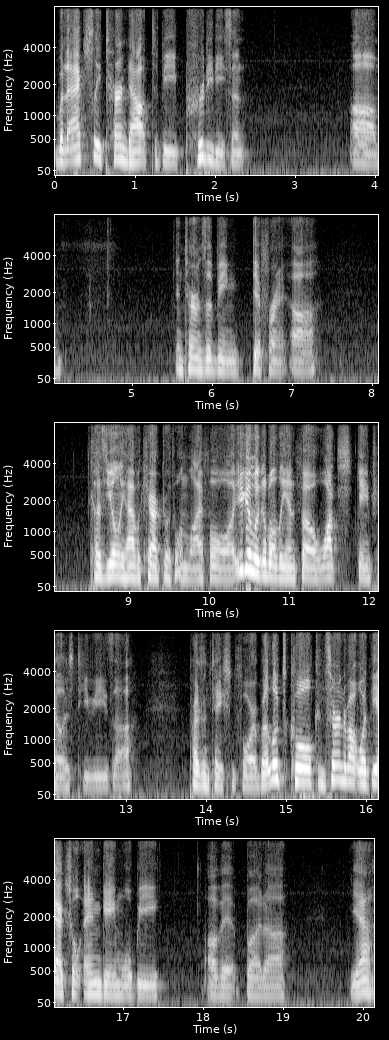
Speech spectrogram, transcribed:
but it actually turned out to be pretty decent. Um, in terms of being different, because uh, you only have a character with one life. Oh, uh, you can look up all the info, watch GameTrailers TV's uh, presentation for it, but it looks cool. Concerned about what the actual end game will be of it, but uh, yeah,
